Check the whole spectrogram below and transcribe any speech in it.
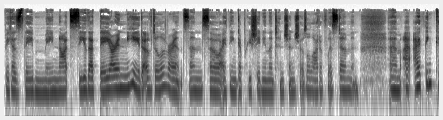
because they may not see that they are in need of deliverance. And so I think appreciating the tension shows a lot of wisdom. And um, I, I think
